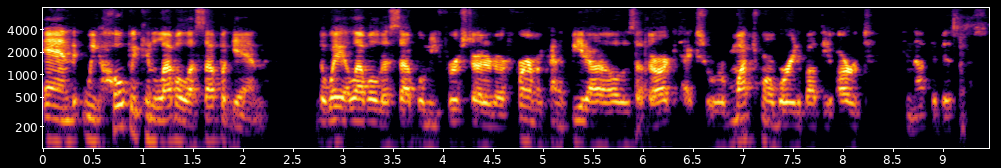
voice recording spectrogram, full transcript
and we hope it can level us up again. The way it leveled us up when we first started our firm and kind of beat out all those other architects who were much more worried about the art and not the business.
